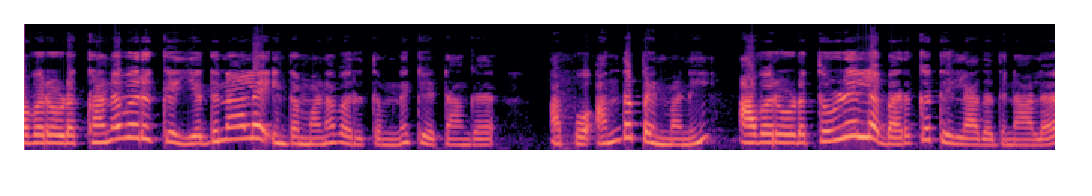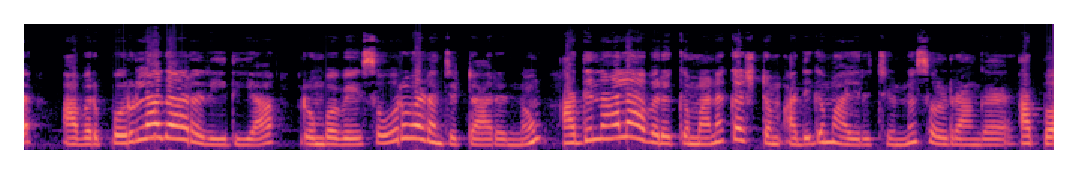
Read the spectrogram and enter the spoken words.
அவரோட கணவருக்கு எதனால இந்த மன வருத்தம்னு கேட்டாங்க. அப்போ அந்த பெண்மணி அவரோட தொழில்ல பறக்கத்து இல்லாததுனால அவர் பொருளாதார ரீதியா ரொம்பவே சோர்வடைஞ்சிட்டாருன்னும் அதனால அவருக்கு மன கஷ்டம் அதிகமாயிருச்சுன்னு சொல்றாங்க. அப்போ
